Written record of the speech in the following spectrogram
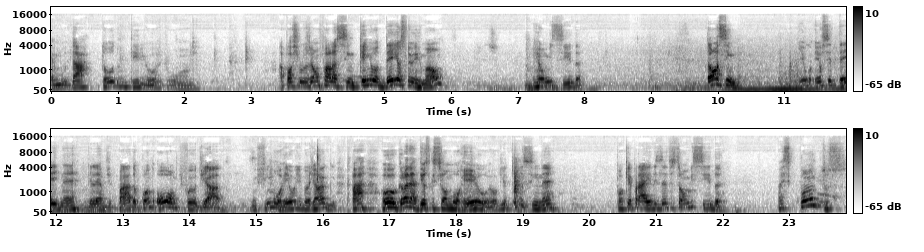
É mudar todo o interior do homem. Apóstolo João fala assim: quem odeia o seu irmão é homicida. Então, assim, eu, eu citei, né, Guilherme de Pada, quando, o homem que foi odiado. Enfim, morreu e já. Pá, oh, glória a Deus que esse homem morreu. Eu ouvi tudo assim, né? Porque para eles eles são homicida. Mas quantos?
